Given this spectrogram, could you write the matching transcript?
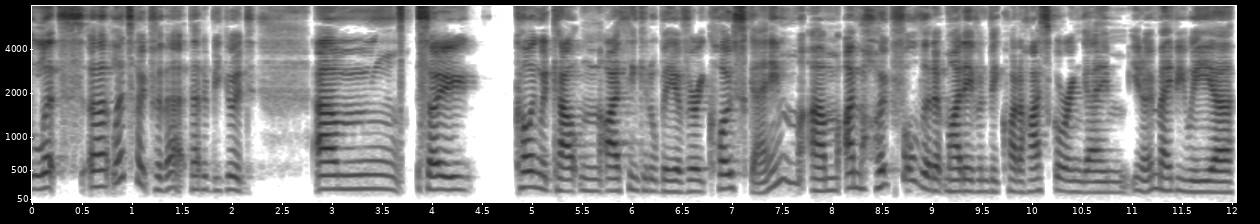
let's uh, let's hope for that. That'd be good. Um, so Collingwood Carlton, I think it'll be a very close game. Um, I'm hopeful that it might even be quite a high scoring game. You know, maybe we uh,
